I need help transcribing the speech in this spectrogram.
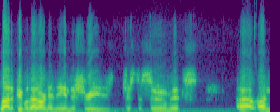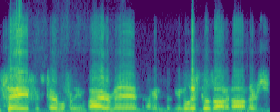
A lot of people that aren't in the industry just assume it's uh, unsafe, it's terrible for the environment. I mean, the, list goes on and on. There's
